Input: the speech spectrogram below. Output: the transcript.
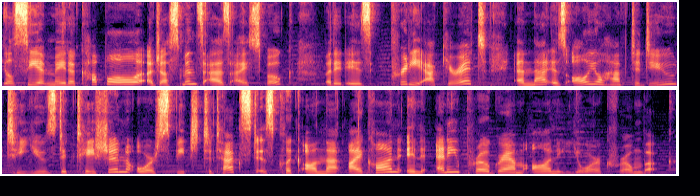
You'll see it made a couple adjustments as I spoke, but it is pretty accurate. And that is all you'll have to do to use dictation or speech to text is click on that icon in any program on your Chromebook.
